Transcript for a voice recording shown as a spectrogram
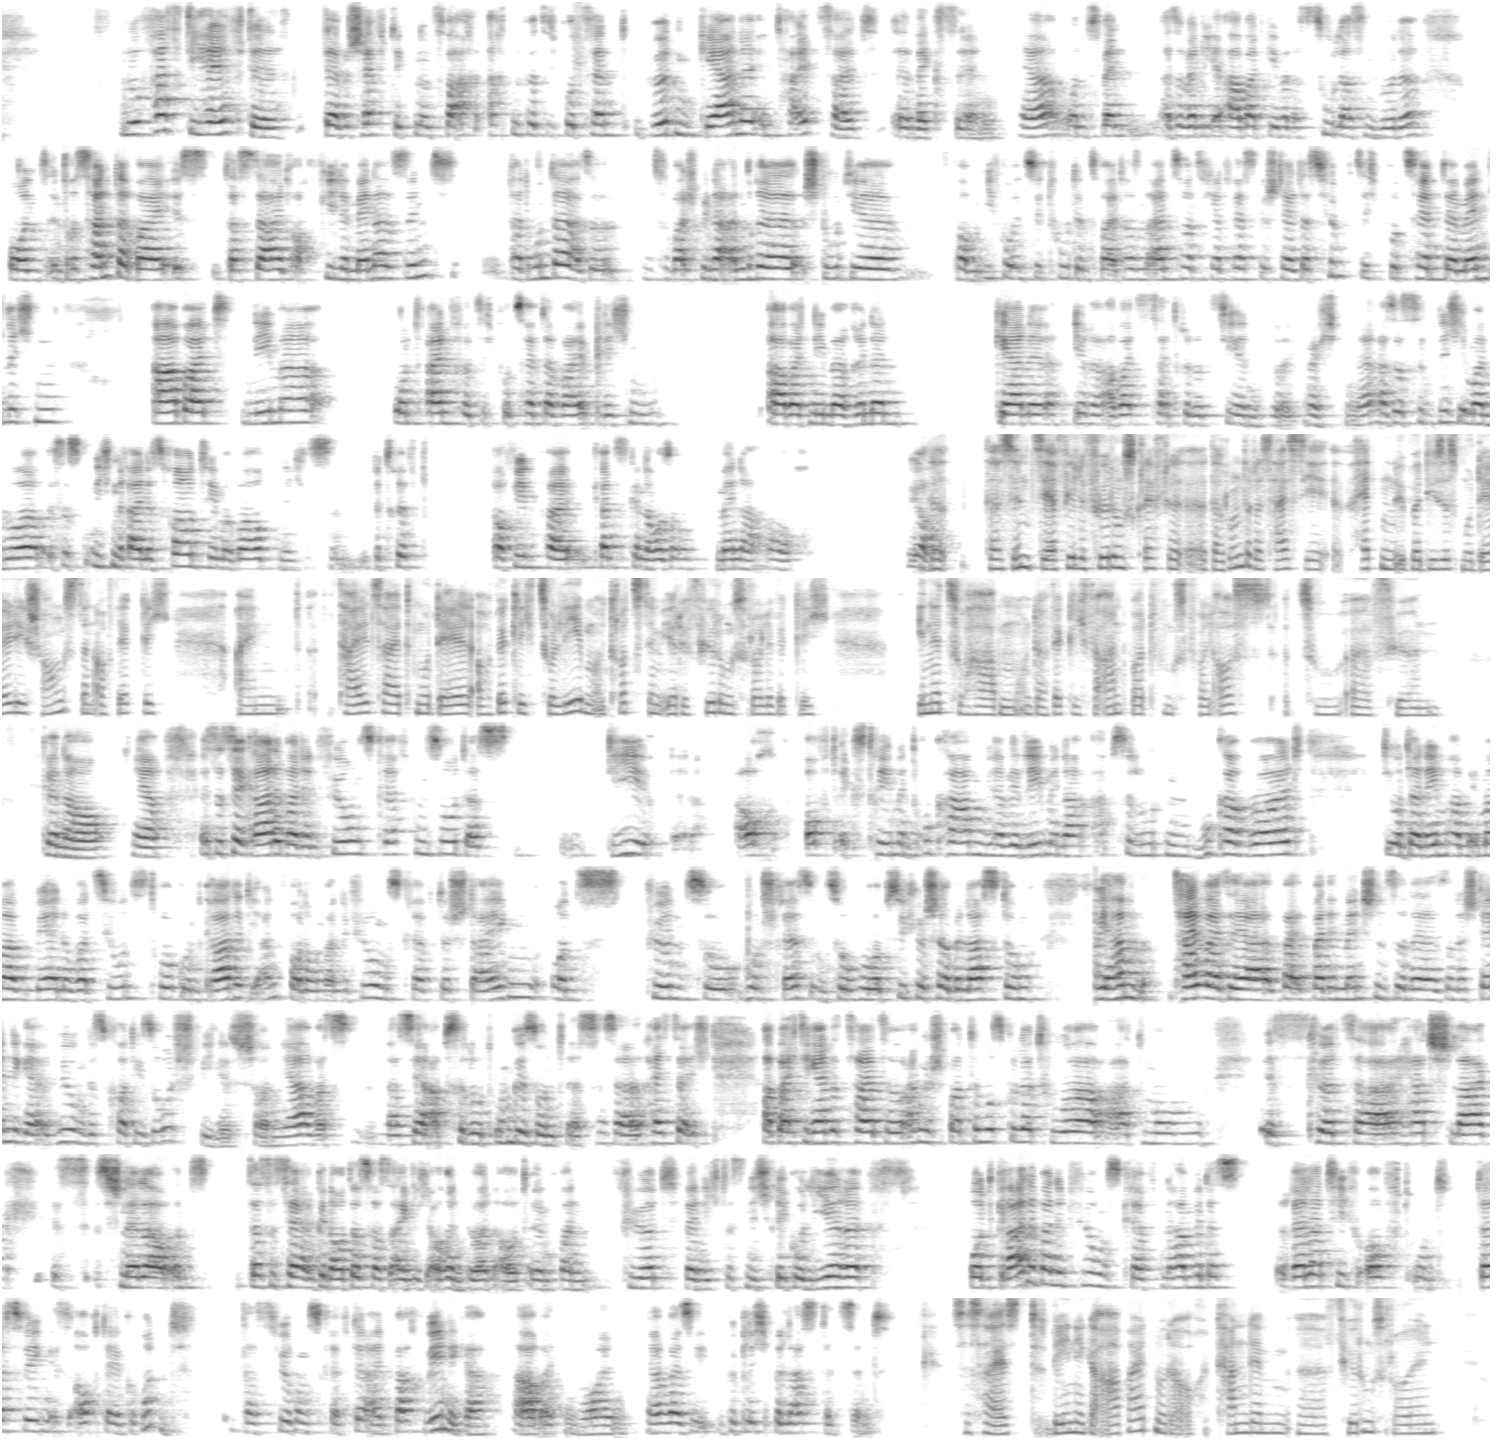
Nur fast die Hälfte der Beschäftigten, und zwar 48 Prozent, würden gerne in Teilzeit äh, wechseln. Ja, und wenn, also wenn ihr Arbeitgeber das zulassen würde. Und interessant dabei ist, dass da halt auch viele Männer sind, darunter. Also zum Beispiel eine andere Studie vom IFO-Institut in 2021 hat festgestellt, dass 50 Prozent der männlichen Arbeitnehmer und 41 Prozent der weiblichen Arbeitnehmerinnen gerne ihre Arbeitszeit reduzieren möchten. Ne? Also es sind nicht immer nur, es ist nicht ein reines Frauenthema, überhaupt nicht. Es betrifft auf jeden Fall ganz genauso Männer auch. Ja. Da, da, sind sehr viele Führungskräfte äh, darunter. Das heißt, sie hätten über dieses Modell die Chance, dann auch wirklich ein Teilzeitmodell auch wirklich zu leben und trotzdem ihre Führungsrolle wirklich inne zu haben und auch wirklich verantwortungsvoll auszuführen. Genau, ja. Es ist ja gerade bei den Führungskräften so, dass die äh, auch oft extremen Druck haben. Ja, wir leben in einer absoluten VUCA-World die Unternehmen haben immer mehr Innovationsdruck und gerade die Anforderungen an die Führungskräfte steigen und führen zu hohem Stress und zu hoher psychischer Belastung. Wir haben teilweise ja bei, bei den Menschen so eine, so eine ständige Erhöhung des Cortisolspiegels schon, ja, was, was ja absolut ungesund ist. Das heißt ja, ich habe eigentlich die ganze Zeit so angespannte Muskulatur, Atmung ist kürzer, Herzschlag ist, ist schneller und das ist ja genau das, was eigentlich auch in Burnout irgendwann führt, wenn ich das nicht reguliere. Und gerade bei den Führungskräften haben wir das relativ oft und deswegen ist auch der Grund, dass Führungskräfte einfach weniger arbeiten wollen, ja, weil sie wirklich belastet sind. Das heißt, weniger arbeiten oder auch Tandem-Führungsrollen äh,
